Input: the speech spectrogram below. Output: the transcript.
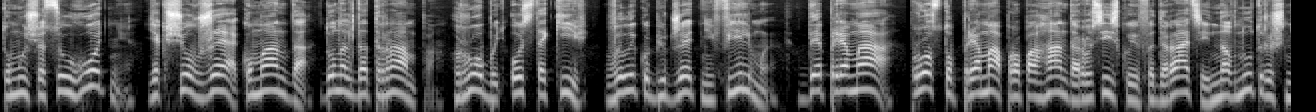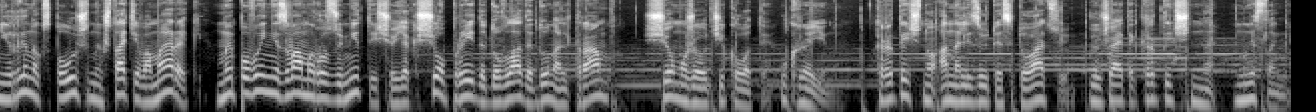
Тому що сьогодні, якщо вже команда Дональда Трампа робить ось такі великобюджетні фільми, де пряма, просто пряма пропаганда Російської Федерації на внутрішній ринок Сполучених Штатів Америки, ми повинні з вами розуміти, що якщо прийде до влади Дональд Трамп, що може очікувати Україну? Критично аналізуйте ситуацію, включайте критичне мислення,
